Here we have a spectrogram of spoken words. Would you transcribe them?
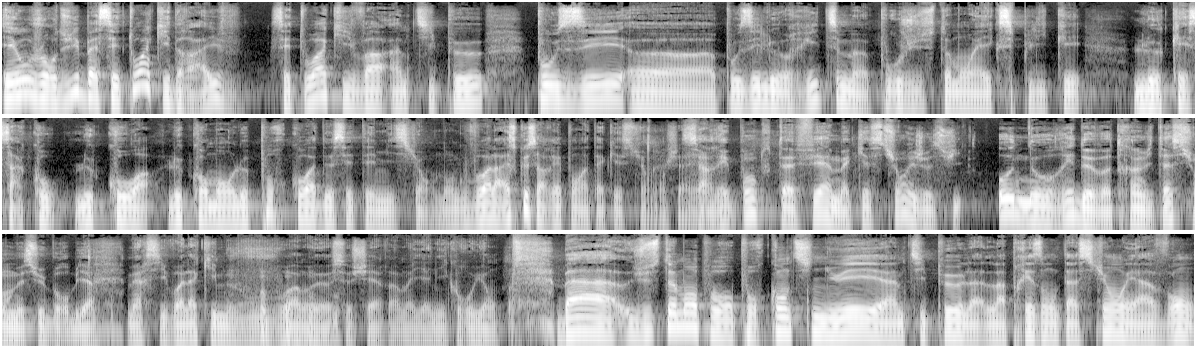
Et aujourd'hui, bah, c'est toi qui drive. C'est toi qui vas un petit peu poser, euh, poser le rythme pour justement expliquer le qu'est-ce le quoi, le comment, le pourquoi de cette émission. Donc voilà, est-ce que ça répond à ta question, mon cher Ça répond tout à fait à ma question et je suis honoré de votre invitation, Monsieur Bourbia. Merci. Voilà qui me vous voit, ce cher Yannick Rouillon. Bah, justement pour pour continuer un petit peu la, la présentation et avant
